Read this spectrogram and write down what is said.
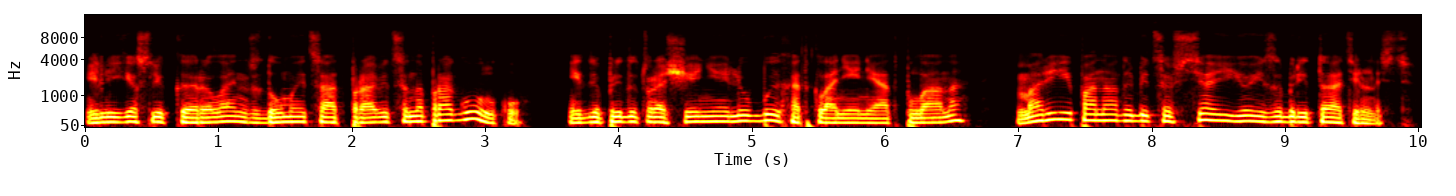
или если Кэролайн вздумается отправиться на прогулку. И для предотвращения любых отклонений от плана Марии понадобится вся ее изобретательность.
